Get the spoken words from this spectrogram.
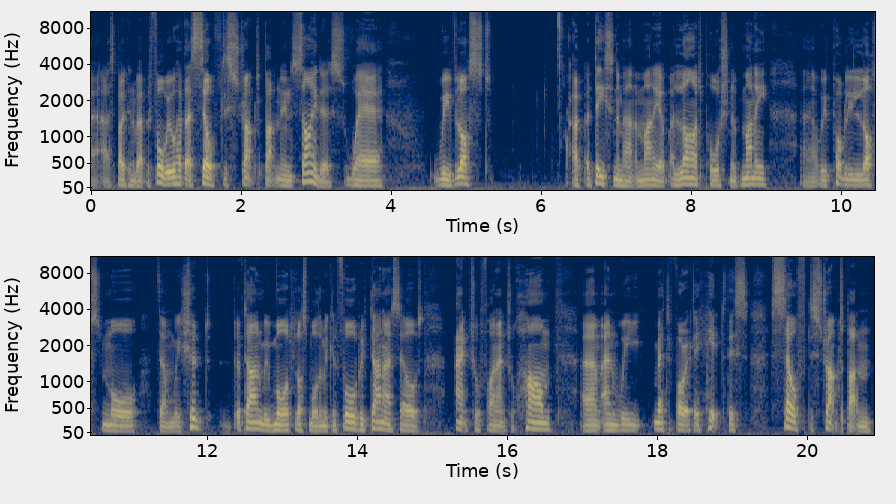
uh, I've spoken about before, we all have that self destruct button inside us where we've lost a, a decent amount of money, a, a large portion of money. Uh, we've probably lost more than we should have done. We've more, lost more than we can afford. We've done ourselves actual financial harm, um, and we metaphorically hit this self-destruct button,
